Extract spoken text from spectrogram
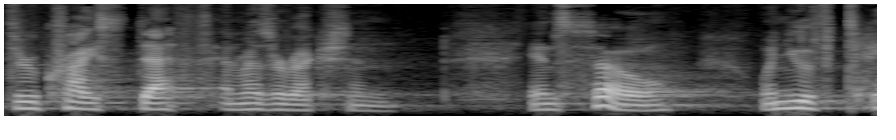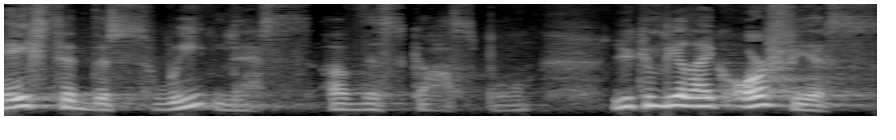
through Christ's death and resurrection. And so, when you've tasted the sweetness of this gospel, you can be like Orpheus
